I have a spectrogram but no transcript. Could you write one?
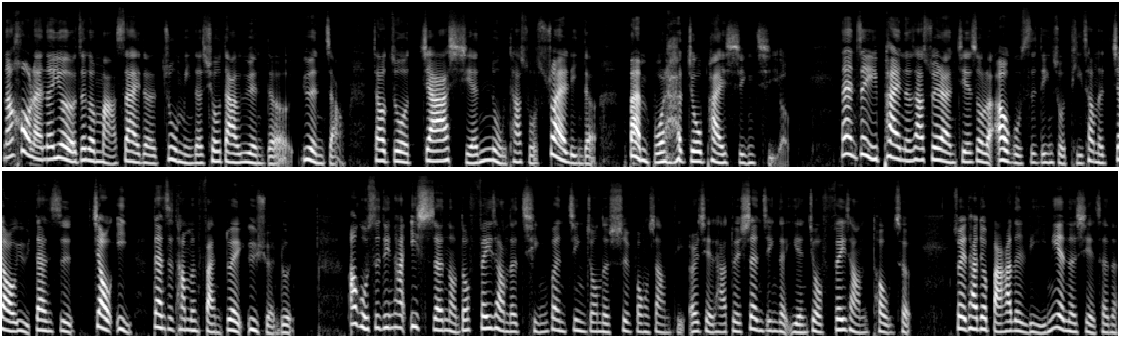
那后来呢，又有这个马赛的著名的修道院的院长，叫做加贤努，他所率领的半柏拉鸠派兴起哦。但这一派呢，他虽然接受了奥古斯丁所提倡的教育，但是教义，但是他们反对预选论。奥古斯丁他一生呢都非常的勤奋尽忠的侍奉上帝，而且他对圣经的研究非常透彻，所以他就把他的理念呢写成了，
